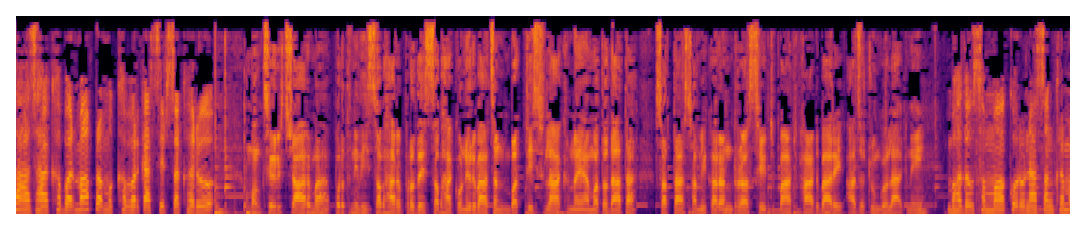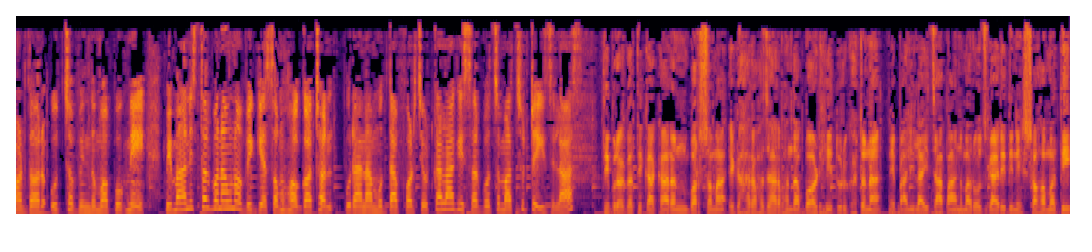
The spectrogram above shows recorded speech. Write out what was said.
साझा खबरमा प्रमुख खबरका शीर्षकहरू। मंगिर चारमा प्रतिनिधि सभा र प्रदेश सभाको निर्वाचन बत्तीस लाख नयाँ मतदाता सत्ता समीकरण र सीट बाँडफाँड बारे आज टुङ्गो लाग्ने। भदौसम्म कोरोना संक्रमण दर उच्च बिन्दुमा पुग्ने विमानस्थल बनाउन विज्ञ समूह गठन पुराना मुद्दा फर्च्यौटका लागि सर्वोच्चमा छुट्टै इजलास। तीव्र गतिका कारण वर्षमा एघार हजार भन्दा बढ़ी दुर्घटना नेपालीलाई जापानमा रोजगारी दिने सहमति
